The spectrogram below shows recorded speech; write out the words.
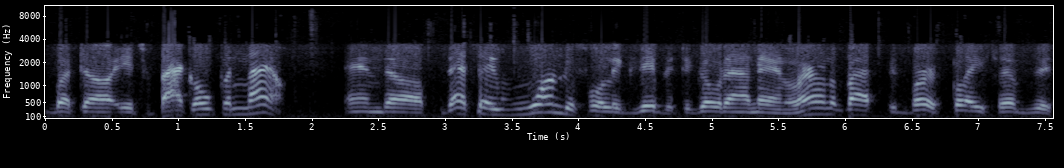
but uh, it's back open now. And uh, that's a wonderful exhibit to go down there and learn about the birthplace of the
